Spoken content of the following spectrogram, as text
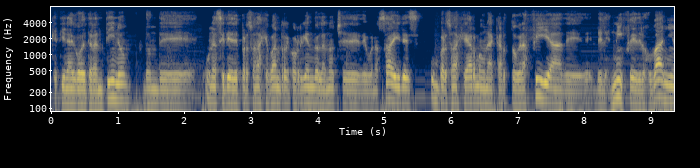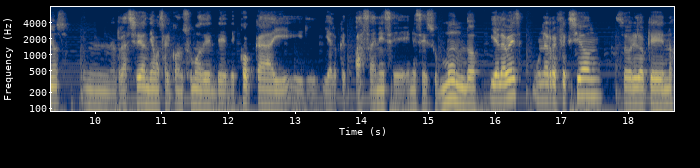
que tiene algo de Tarantino, donde una serie de personajes van recorriendo la noche de, Buenos Aires, un personaje arma una cartografía del esnife, de los baños, en relación digamos, al consumo de, coca y, a lo que pasa en ese, en ese submundo, y a la vez una reflexión sobre lo que nos,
